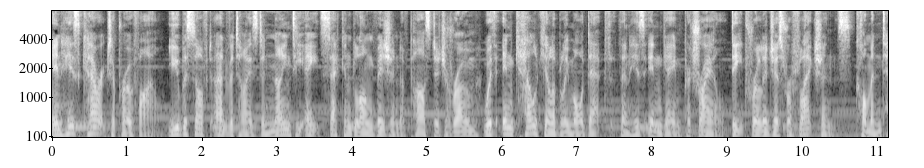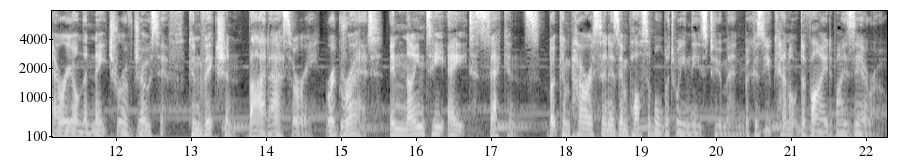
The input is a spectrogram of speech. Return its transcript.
In his character profile, Ubisoft advertised a 98 second long vision of Pastor Jerome with incalculably more depth than his in-game portrayal. Deep religious reflections, commentary on the nature of Joseph, conviction, badassery, regret, in 98 seconds. But comparison is impossible between these two men because you cannot divide by zero.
